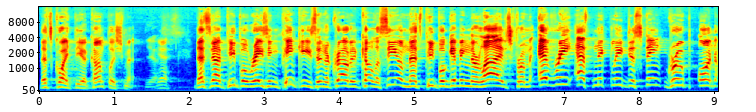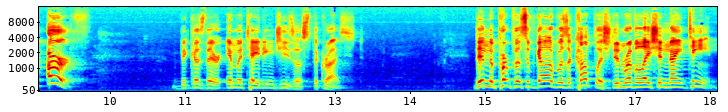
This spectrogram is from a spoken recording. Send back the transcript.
That's quite the accomplishment. Yeah. Yes. That's not people raising pinkies in a crowded coliseum. That's people giving their lives from every ethnically distinct group on earth because they're imitating Jesus the Christ. Then the purpose of God was accomplished in Revelation 19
